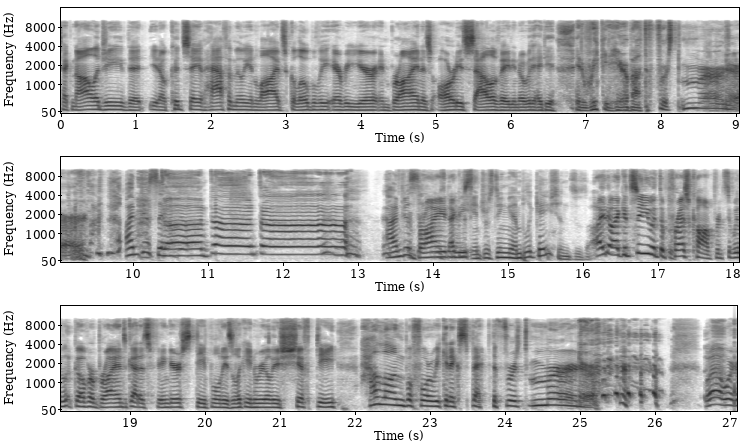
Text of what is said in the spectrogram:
technology that you know could save half a million lives globally every year, and Brian is already salivating over the idea. And we could hear about the first murder. I'm just saying. Dun dun dun. I'm just Brian, there's I going to can be interesting implications. I know. I can see you at the press conference. We look over. Brian's got his fingers stapled. He's looking really shifty. How long before we can expect the first murder? well, we're,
